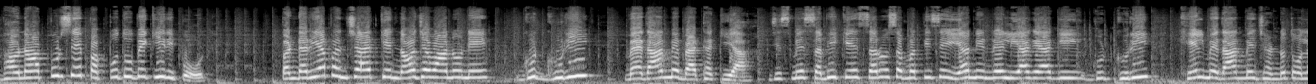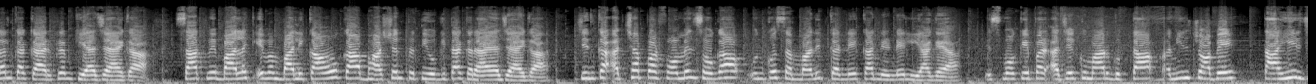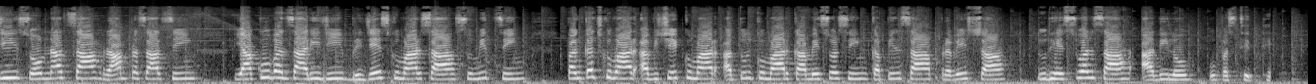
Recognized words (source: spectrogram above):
भवनाथपुर से पप्पू दुबे की रिपोर्ट। पंडरिया पंचायत के नौजवानों ने घुटघुरी मैदान में बैठक किया, जिसमें सभी के सर्वसम्मति से यह निर्णय लिया गया कि घुटघुरी खेल मैदान में झंडोत्तोलन का कार्यक्रम किया जाएगा। साथ में बालक एवं बालिकाओं का भाषण प्रतियोगिता कराया जाएगा। जिनका अच्छा परफॉर्मेंस होगा, उनको सम्मानित करने का निर्णय लिया गया। इस मौके पर अजय कुमार गुप्ता, अनिल चौबे, ताहिर जी, सोमनाथ शाह राम प्रसाद सिंह याकूब अंसारी जी, ब्रिजेश कुमार शाह, सुमित सिंह, पंकज कुमार, अभिषेक कुमार, अतुल कुमार, कामेश्वर सिंह, कपिल शाह, प्रवेश शाह, दुधेश्वर शाह आदि लोग उपस्थित थे।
